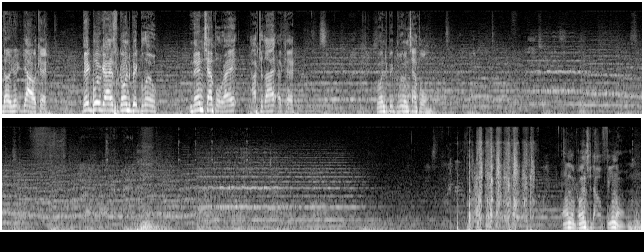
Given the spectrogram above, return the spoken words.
no, no yeah, okay. Big Blue guys, we're going to Big Blue. And then Temple, right? After that? Okay. Going to Big Blue and Temple. And they're going to Delfino.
